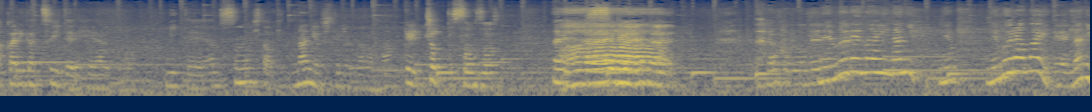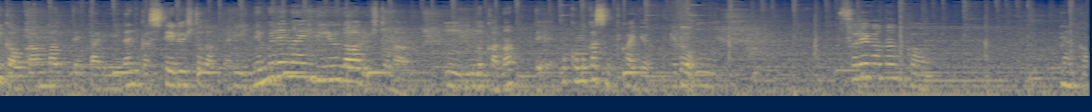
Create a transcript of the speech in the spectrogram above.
明かりがついてる部屋を見てあのその人は何をしてるんだろうなってちょっと想像。はい。なるほどね。眠れない何、ね、眠らないで何かを頑張ってたり何かしてる人だったり眠れない理由がある人なうんのかなって、この歌詞に書いてあるんだけどそれがなんかなんか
